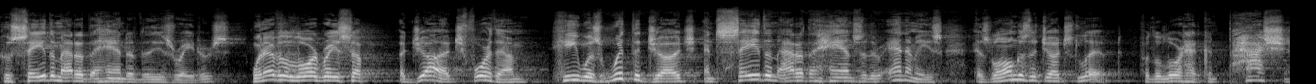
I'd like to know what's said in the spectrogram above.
who save them out of the hand of these raiders. Whenever the Lord raised up a judge for them, he was with the judge and saved them out of the hands of their enemies as long as the judge lived, for the Lord had compassion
